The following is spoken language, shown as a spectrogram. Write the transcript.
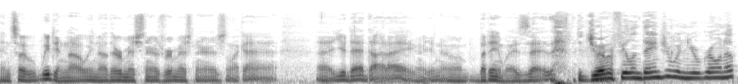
and so we didn't know. You know, they were missionaries. We are missionaries. And like, ah. uh, your dad died. Hey, you know. But anyways, did you ever feel in danger when you were growing up?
